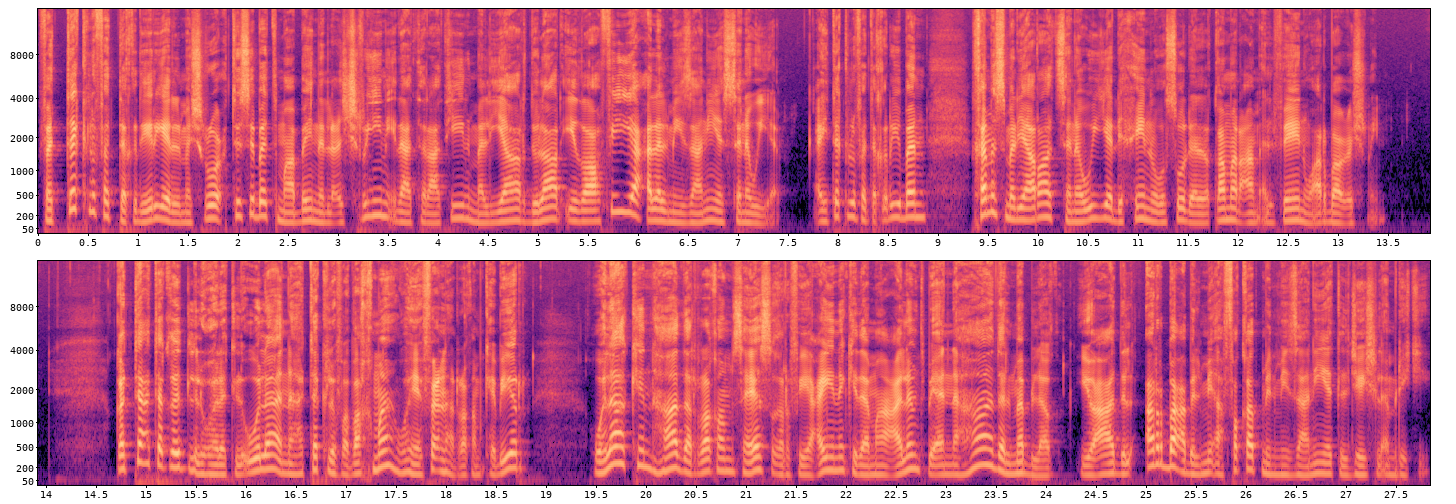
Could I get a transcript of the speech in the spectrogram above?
فالتكلفة التقديرية للمشروع تسبت ما بين العشرين إلى 30 مليار دولار إضافية على الميزانية السنوية أي تكلفة تقريبا 5 مليارات سنوية لحين الوصول إلى القمر عام 2024 قد تعتقد للوهلة الأولى أنها تكلفة ضخمة وهي فعلا رقم كبير ولكن هذا الرقم سيصغر في عينك إذا ما علمت بأن هذا المبلغ يعادل 4% فقط من ميزانية الجيش الأمريكي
